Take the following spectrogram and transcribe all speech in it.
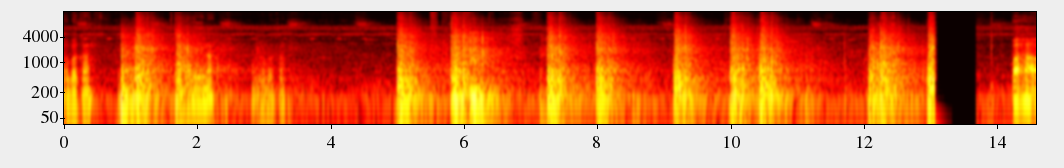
बघा. हे ना. बघा. पहा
